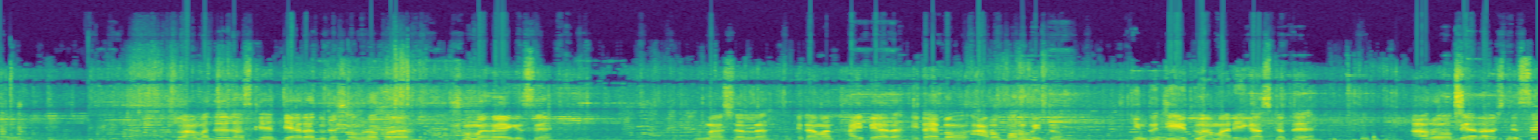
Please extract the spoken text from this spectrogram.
সংগ্রহ। তো আমাদের আজকে পেয়ারা দুটো সংগ্রহ করার সময় হয়ে গেছে। মাশাল্লাহ এটা আমার থাই পেয়ারা। এটা এবং আরও বড় হইতো। কিন্তু যেহেতু আমার এই গাছটাতে আরও পেয়ারা আসতেছে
